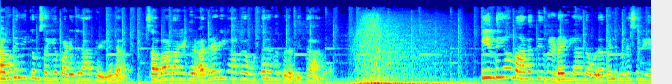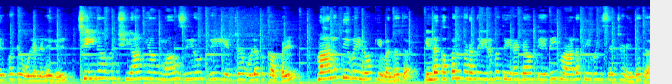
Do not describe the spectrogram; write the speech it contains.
தகுதி நீக்கம் செய்யப்படுகிறார்கள் என சபாநாயகர் அதிரடியாக உத்தரவு பிறப்பித்தார். இந்தியா மாலத்தீவு இடையிலான உறவில் விரிசல் ஏற்பட்டு உள்ள நிலையில் சீனாவின் ஷியாங் யாங் ஜீரோ த்ரீ என்ற உளவு கப்பல் மாலத்தீவை நோக்கி வந்தது. இந்த கப்பல் கடந்த இருபத்தி இரண்டாம் தேதி மாலத்தீவை சென்றடைந்தது.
